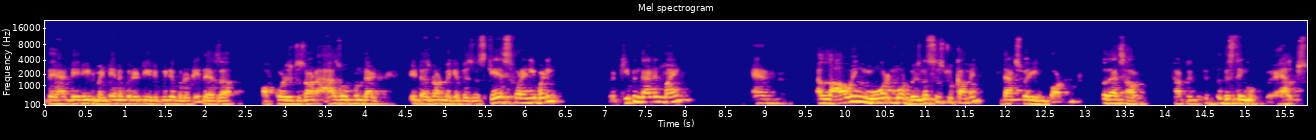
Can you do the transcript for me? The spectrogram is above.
they had they need maintainability repeatability there's a of course it is not as open that it does not make a business case for anybody but keeping that in mind and allowing more and more businesses to come in that's very important. So that's how, how this thing helps.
